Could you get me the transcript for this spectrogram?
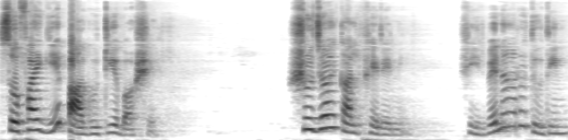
সোফায় গিয়ে পা গুটিয়ে বসে। সুজয় কাল ফেরেনি। ফিরবে না আরও দুদিন।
